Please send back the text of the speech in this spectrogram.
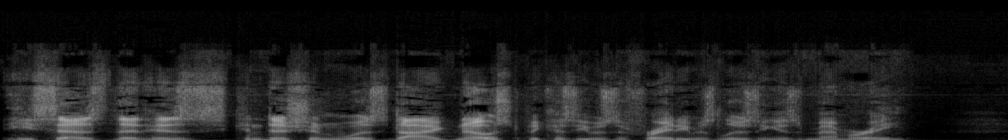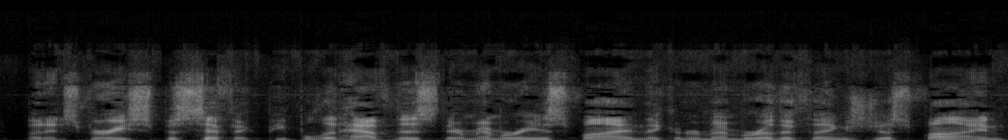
he says that his condition was diagnosed because he was afraid he was losing his memory. But it's very specific. People that have this, their memory is fine. They can remember other things just fine.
